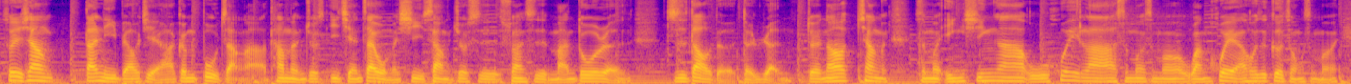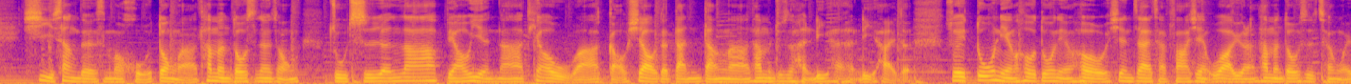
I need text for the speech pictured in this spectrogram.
所以像丹尼表姐啊，跟部长啊，他们就是以前在我们系上就是算是蛮多人知道的的人，对。然后像什么迎新啊、舞会啦、什么什么晚会啊，或者各种什么系上的什么活动啊，他们都是那种主持人啦、表演啊、跳舞啊、搞笑的担当啊，他们就是很厉害、很厉害的。所以多年后、多年后，现在才发现，哇，原来他们都是。成为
